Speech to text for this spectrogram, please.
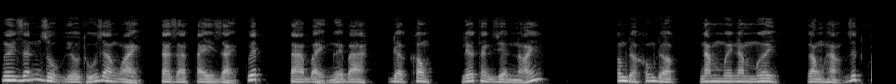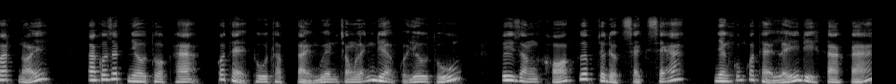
Ngươi dẫn dụ yêu thú ra ngoài, ta ra tay giải quyết, ta bảy người ba, được không? Liêu Thành Duyên nói. Không được không được, 50-50, Long Hạo dứt khoát nói. Ta có rất nhiều thuộc hạ, có thể thu thập tài nguyên trong lãnh địa của yêu thú. Tuy rằng khó cướp cho được sạch sẽ, nhưng cũng có thể lấy đi kha khá.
